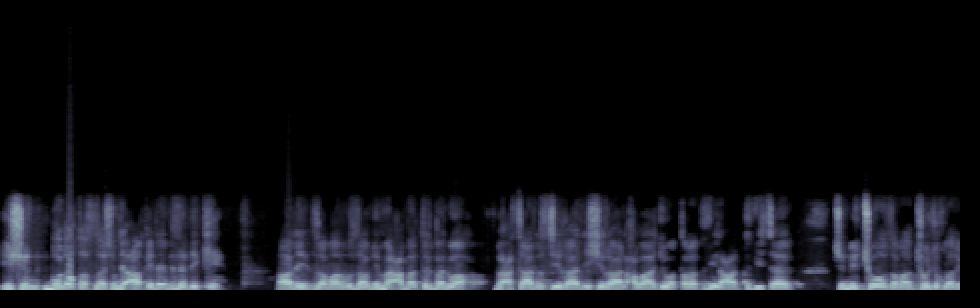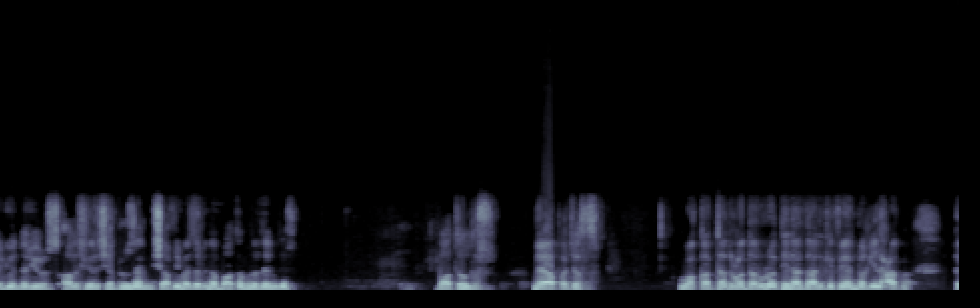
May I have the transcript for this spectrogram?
İşin bu noktasında şimdi akidemiz dedik ki hani zamanımızda bir ma'ametil belva ba'san istigal şiral havaci ve tarat fil addi fi. Şimdi çoğu zaman çocukları gönderiyoruz. Alışveriş yapıyoruz değil mi? Şafii mezhebinde batıl mıdır değil midir? Batıldır. Ne yapacağız? وَقَدْ تَدْعُ دَرُورَةِ إِلَى ذَٰلِكَ فَيَنْبَغِي الْحَقِّ e,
